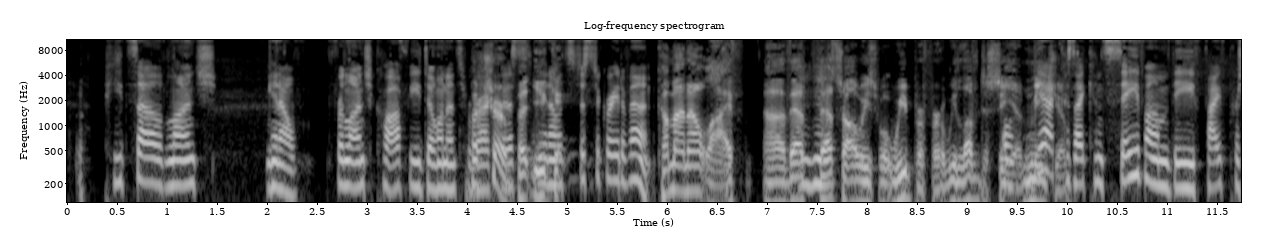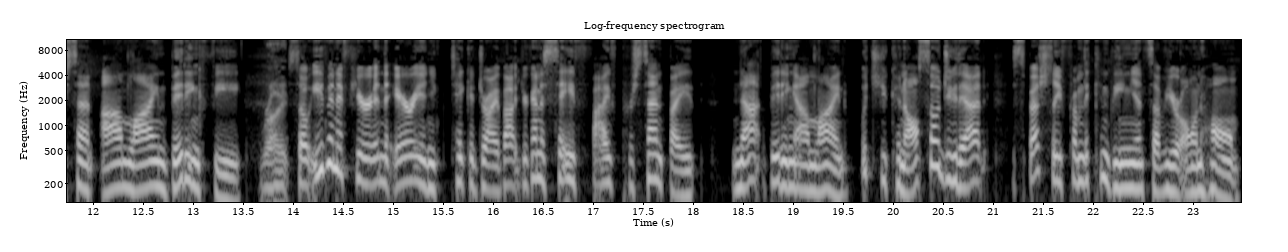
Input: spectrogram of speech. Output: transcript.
Pizza, lunch, you know, for lunch, coffee, donuts for But sure, breakfast. but you know, can- it's just a great event. come on out live. Uh, that that's always what we prefer. We love to see you, meet Mm-hmm. yeah, because I can save them the 5% online bidding fee. Right. So even if you're in the area and you take a drive out, you're going to save 5% by not bidding online, which you can also do that, especially from the convenience of your own home.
